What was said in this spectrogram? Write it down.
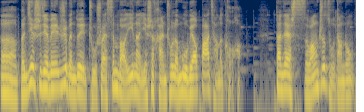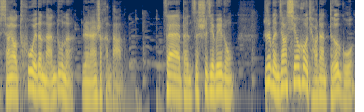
呃，本届世界杯，日本队主帅森保一呢，也是喊出了目标八强的口号，但在死亡之组当中，想要突围的难度呢，仍然是很大的。在本次世界杯中，日本将先后挑战德国、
